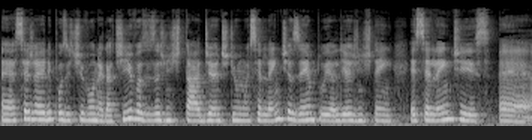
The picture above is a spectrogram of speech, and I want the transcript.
é, seja ele positivo ou negativo, às vezes a gente está diante de um excelente exemplo e ali a gente tem excelentes é,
